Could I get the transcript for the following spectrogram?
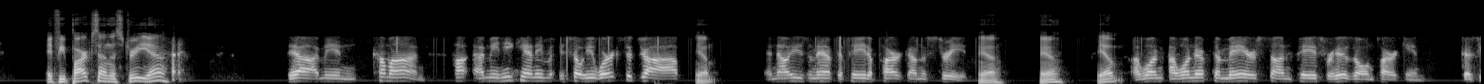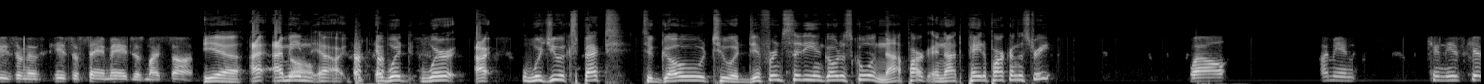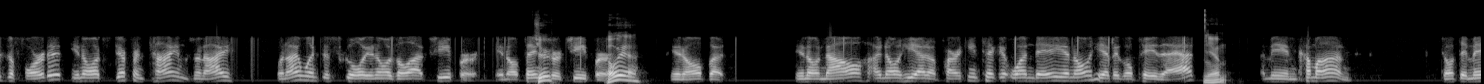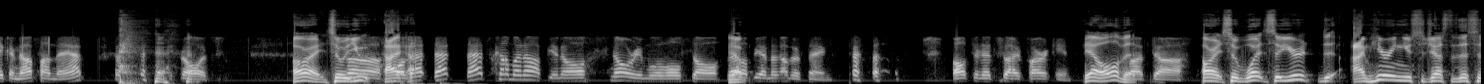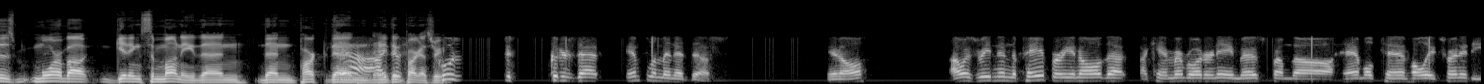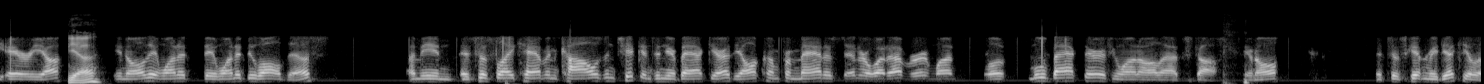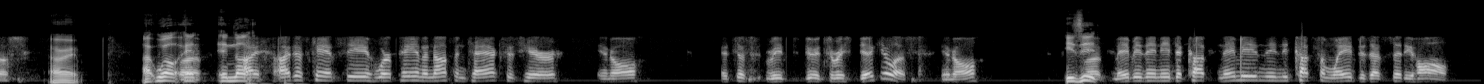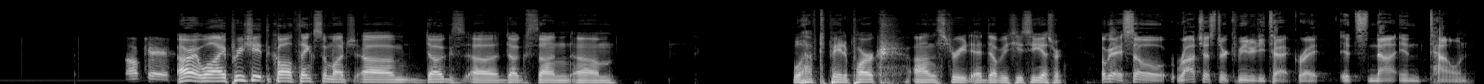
If he parks on the street, yeah. Yeah, I mean, come on. How, I mean, he can't even. So he works a job, Yep. and now he's going to have to pay to park on the street. Yeah. Yeah. Yep. I won, I wonder if the mayor's son pays for his own parking because he's in a, he's the same age as my son. Yeah, I, I mean, So- uh, would where are, would you expect to go to a different city and go to school and not park and not pay to park on the street? Well, I mean, can these kids afford it? You know, it's different times. When I when I went to school, you know, it was a lot cheaper. You know, things Sure. were cheaper. Oh yeah, You know, but you know now I know he had a parking ticket one day. You know, he had to go pay that. yep. I mean, come on, don't they make enough on that? you know, it's All right, so you, uh, I, well, that that that's coming up. You know, snow removal. So that'll be another thing. Alternate side parking. yeah, all of it. But uh, all right, so what? So you're, I'm hearing you suggest that this is more about getting some money than than park than yeah, anything just- park on the street. Who's the that implemented this? You know, I was reading in the paper. You know that I can't remember what her name is from the Hamilton Holy Trinity area. Yeah, You know, they want to they want to do all this. I mean, it's just like having cows and chickens in your backyard. They all come from Madison or whatever, and want well move back there if you want all that stuff. You know, it's just getting ridiculous. all right. Uh, well, and, and not, I I just can't see we're paying enough in taxes here. You know, it's just it's ridiculous. You know, is it? But maybe they need to cut. Maybe they need to cut some wages at City Hall. Okay. All right. Well, I appreciate the call. Thanks so much, um, Doug's uh, Doug's son. Um, will have to pay to park on the street at WTC. Yes, Rick. Okay, so Rochester Community Tech, right? It's not in town.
